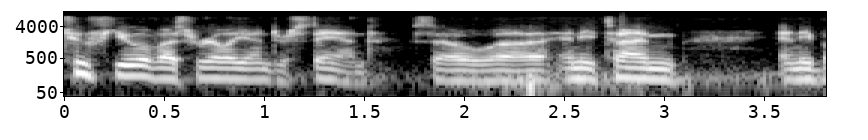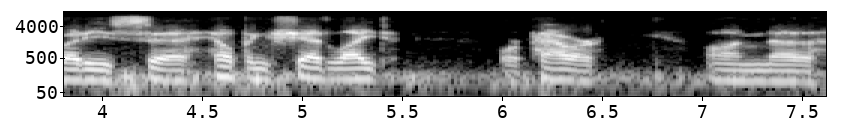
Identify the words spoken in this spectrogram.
too few of us really understand. So uh, anytime anybody's uh, helping shed light or power on uh,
